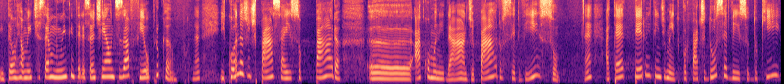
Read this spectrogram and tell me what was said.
Então, realmente, isso é muito interessante e é um desafio para o campo. Né? E quando a gente passa isso para uh, a comunidade, para o serviço, né, até ter o um entendimento por parte do serviço do que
